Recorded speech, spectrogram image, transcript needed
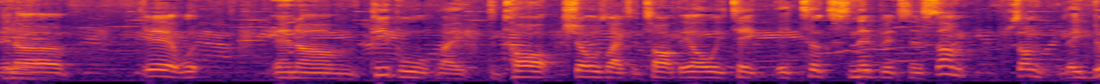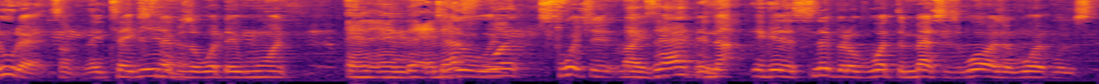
And Yeah. uh, yeah, with, and um, people like to talk. Shows like to talk. They always take, they took snippets, and some, some they do that. Some they take Yeah. snippets of what they want and and, and that's what it, switch it like Exactly. and not they get a snippet of what the message was and what was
